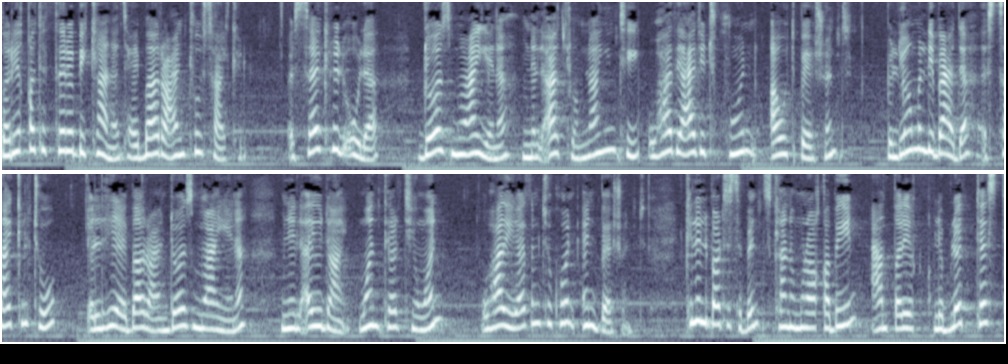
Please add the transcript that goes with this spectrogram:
طريقة ال therapy كانت عبارة عن two cycle ال cycle الأولى dose معينة من ال yttrium 90 وهذه عادي تكون outpatient باليوم اللي بعده ال cycle 2 اللي هي عبارة عن dose معينة من ال iodine 131 وهذه لازم تكون inpatient كل ال participants كانوا مراقبين عن طريق ال blood test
